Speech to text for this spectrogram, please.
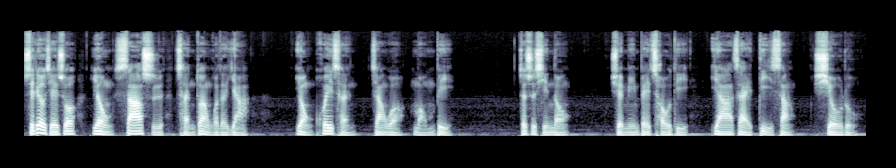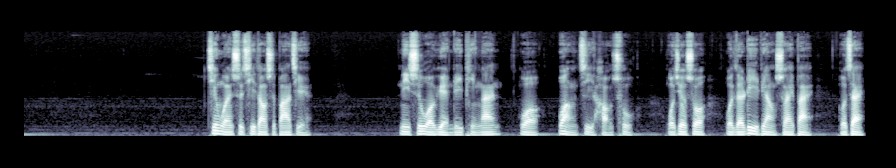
十六节说，用砂石诊断我的牙，用灰尘将我蒙蔽，这是形容选民被仇敌压在地上羞辱。经文十七到十八节，你使我远离平安，我忘记好处，我就说我的力量衰败，我在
